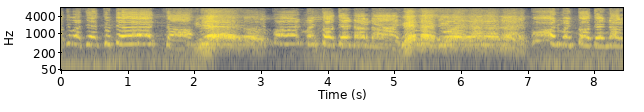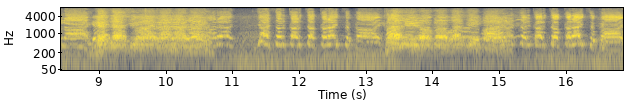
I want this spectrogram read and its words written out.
आदिवासी एकजुटीचा अरे कोण म्हणतो देणार नाही अरे कोण म्हणतो देणार नाही अरे या सरकारचं करायचं काय या सरकारचं करायचं काय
